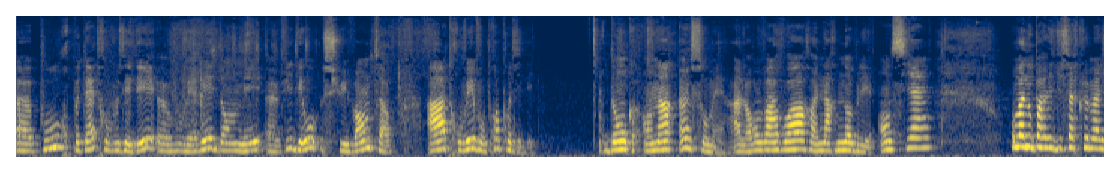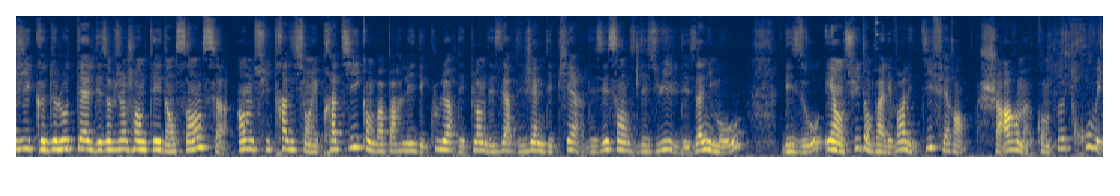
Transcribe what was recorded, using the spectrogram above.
Euh, pour peut-être vous aider, euh, vous verrez dans mes euh, vidéos suivantes, à trouver vos propres idées. Donc, on a un sommaire. Alors, on va avoir un art noble et ancien. On va nous parler du cercle magique, de l'hôtel, des objets enchantés, d'encens. Ensuite, tradition et pratique. On va parler des couleurs, des plantes, des herbes, des gemmes, des pierres, des essences, des huiles, des animaux, des eaux. Et ensuite, on va aller voir les différents charmes qu'on peut trouver.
